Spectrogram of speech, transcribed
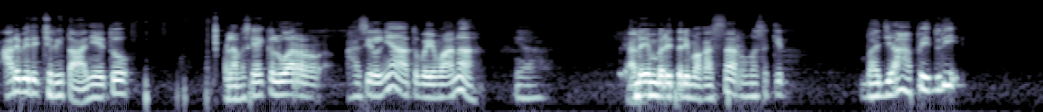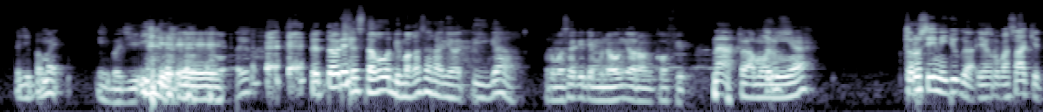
ada beda ceritanya itu lama sekali keluar hasilnya atau bagaimana Ya. ada yang berita di Makassar rumah sakit baji apa itu di Baju pamai. ih baji Iya. ayo Udah tahu deh saya tahu di Makassar hanya tiga rumah sakit yang menaungi orang covid. Nah terus, Pelamonia. terus ini juga yang rumah sakit.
